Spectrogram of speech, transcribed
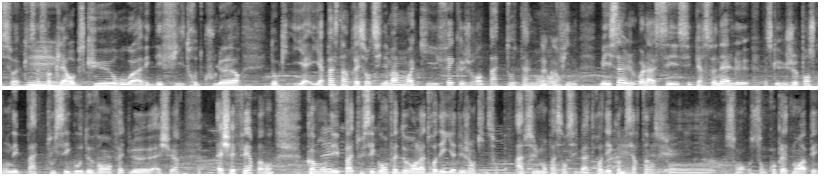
soit, que ça soit Hmm. clair-obscur ou avec des filtres de couleurs. Donc, il n'y a, y pas cette impression de cinéma, moi, qui fait que je rentre pas totalement dans le film. Mais ça, je- voilà, c'est c'est personnel euh, parce que je pense qu'on n'est pas tous égaux devant en fait le HFR, HFR pardon, comme on n'est pas tous égaux en fait devant la 3D. Il y a des gens qui ne sont absolument pas sensibles à la 3D, comme Mm. certains sont, sont, sont complètement happés.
